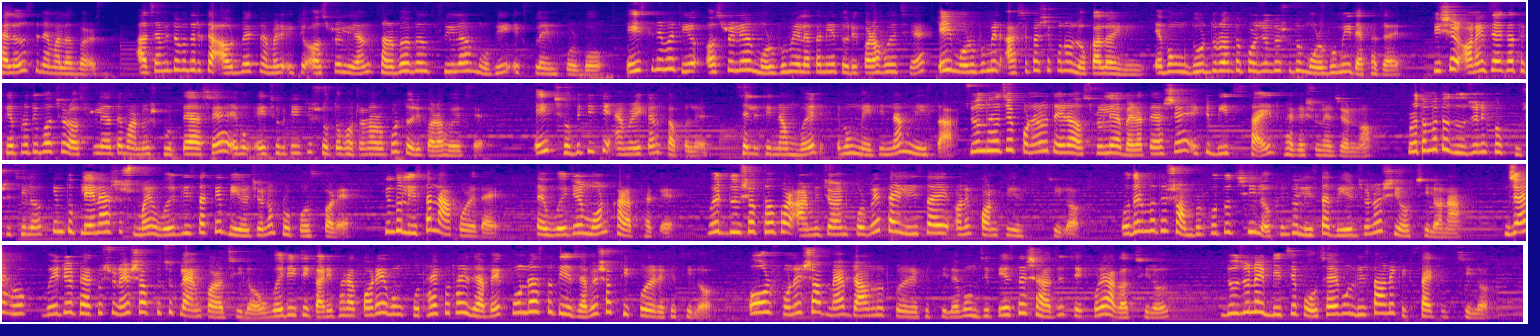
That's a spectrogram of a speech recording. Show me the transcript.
Hello cinema lovers আজ আমি তোমাদেরকে আউটব্যাক নামের একটি Australian survival thriller movie explain করব। এই সিনেমাটি অস্ট্রেলিয়ার মরুভূমি এলাকা নিয়ে তৈরি করা হয়েছে। এই মরুভূমির আশেপাশে কোনো লোকালয় নেই এবং দূর দূরান্ত পর্যন্ত শুধু মরুভূমিই দেখা যায়। বিশ্বের অনেক জায়গা থেকে প্রতি বছর অস্ট্রেলিয়াতে মানুষ ঘুরতে আসে এবং এই ছবিটি একটি সত্য ঘটনার উপর তৈরি করা হয়েছে। এই ছবিটি একটি আমেরিকান কাপলের ছেলেটির নাম ওয়েড এবং মেয়েটির নাম লিসা। জুন দু হাজার পনেরোতে এরা অস্ট্রেলিয়া বেড়াতে আসে একটি বিচ সাইড ভ্যাকেশনের জন্য। প্রথমে তো দুজনই খুব খুশি ছিল, কিন্তু প্লেনে আসার সময় ওয়েড লিসাকে বিয়ের জন্য প্রপোজ করে। কিন্তু লিসা না করে দেয়, তাই ওয়েডের মন খারাপ থাকে। ওয়েড দুই সপ্তাহ পর আর্মি জয়েন করবে, তাই লিসা অনেক কনফিউজ ছিল। ওদের মধ্যে সম্পর্ক তো ছিল, কিন্তু লিসা বিয়ের জন্য শিওর ছিল না। যাই হোক, ওয়েডের ভ্যাকেশনে সবকিছু প্ল্যান করা ছিল। ওয়েড একটি গাড়ি ভাড়া করে এবং কোথায় কোথায় যাবে, কোন রাস্তা দিয়ে যাবে, সব ঠিক করে রেখেছিল। ওর ফোনের সব ম্যাপ ডাউনলোড করে রেখেছিল এবং জিপিএস এর সাহায্যে চেক করে আগাচ্ছিল। দুজনেই বিচে পৌঁছায় এবং লিসা অনেক এক্সাইটেড ছিল।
